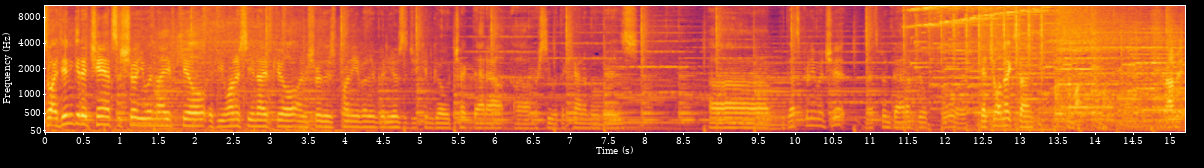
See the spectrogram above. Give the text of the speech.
So I didn't get a chance to show you a knife kill. If you want to see a knife kill, I'm sure there's plenty of other videos that you can go check that out uh, or see what the counter move is. Uh, but that's pretty much it. That's been Battlefield 4. Catch you all next time. Come on, come on. Grab it.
